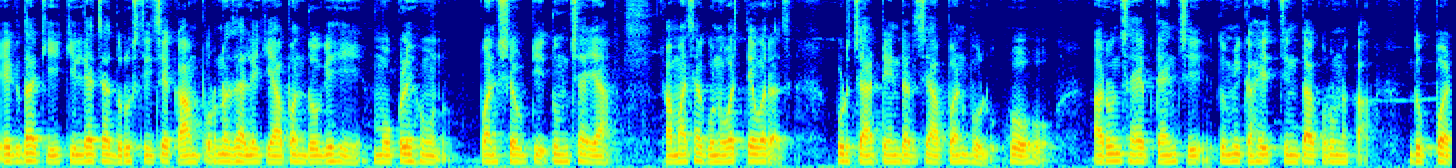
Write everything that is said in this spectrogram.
एकदा की किल्ल्याच्या दुरुस्तीचे काम पूर्ण झाले की आपण दोघेही मोकळे होऊन पण शेवटी तुमच्या या कामाच्या गुणवत्तेवरच पुढच्या टेंडरचे आपण बोलू. हो हो. अरुण साहेब त्यांची तुम्ही काहीच चिंता करू नका. दुप्पट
